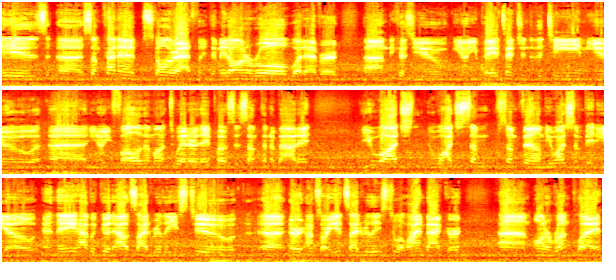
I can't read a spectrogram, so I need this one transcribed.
is uh, some kind of scholar athlete. They made honor roll, whatever, um, because you you know you pay attention to the team. You uh, you know you follow them on Twitter. They posted something about it you watch watch some some film, you watch some video, and they have a good outside release to, uh, or I'm sorry, inside release to a linebacker um, on a run play.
